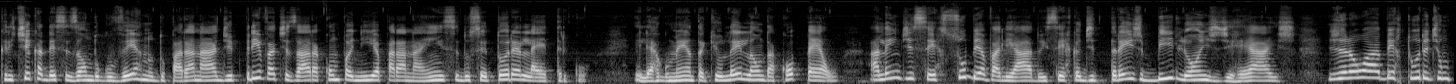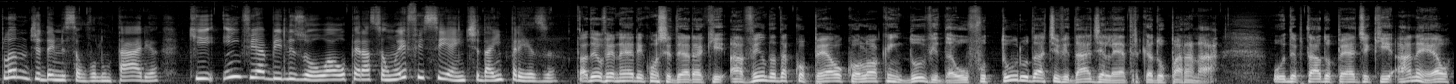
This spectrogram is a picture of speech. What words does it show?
critica a decisão do governo do Paraná de privatizar a Companhia Paranaense do Setor Elétrico. Ele argumenta que o leilão da Copel além de ser subavaliado em cerca de 3 bilhões de reais, gerou a abertura de um plano de demissão voluntária que inviabilizou a operação eficiente da empresa. Tadeu Venere considera que a venda da Copel coloca em dúvida o futuro da atividade elétrica do Paraná. O deputado pede que a ANEEL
